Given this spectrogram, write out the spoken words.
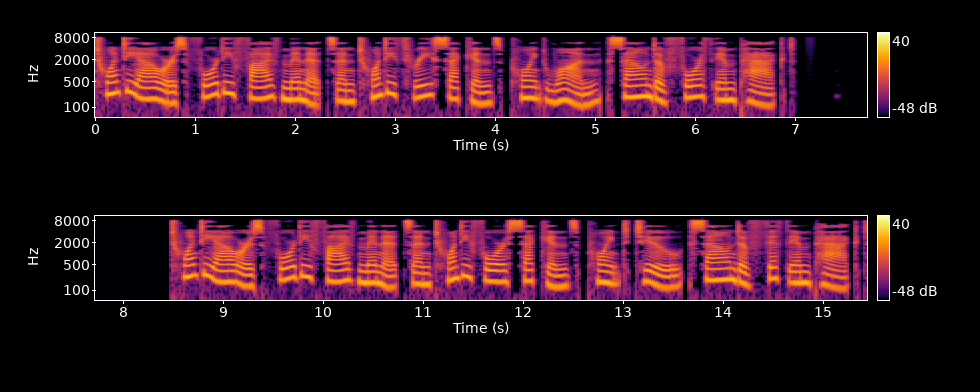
20 hours 45 minutes and 23 seconds. Point 1 sound of fourth impact 20 hours 45 minutes and 24 seconds. Point 2 sound of fifth impact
